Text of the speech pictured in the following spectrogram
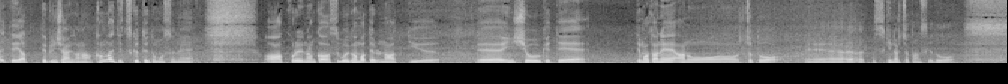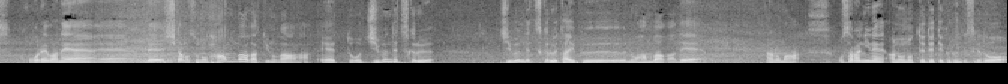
えてやってるんじゃないかな。考えて作ってると思うんですよね。あこれなんかすごい頑張ってるなっていう、えー印象を受けてでまたね、あのーちょっとえー好きになっちゃったんですけどこれはね、えーでしかもそのハンバーガーっていうのが、えっと自分で作る自分で作るタイプのハンバーガーであのまあお皿にねあの乗って出てくるんですけど、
